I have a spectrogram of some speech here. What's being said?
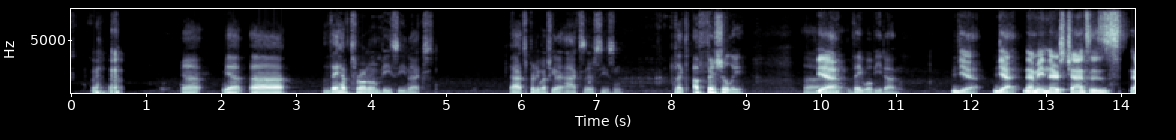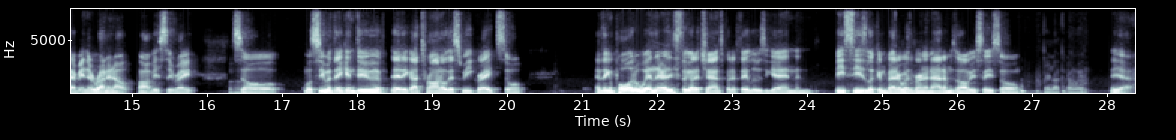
yeah, yeah. Uh, they have Toronto and BC next. That's pretty much going to axe their season, like officially uh, yeah, they will be done. Yeah, yeah. I mean, there's chances. I mean, they're running out, obviously, right? Mm-hmm. So we'll see what they can do. If they, they got Toronto this week, right? So if they can pull it a win there, they still got a chance. But if they lose again, and BC is looking better with Vernon Adams, obviously, so they're not going to win. Yeah,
